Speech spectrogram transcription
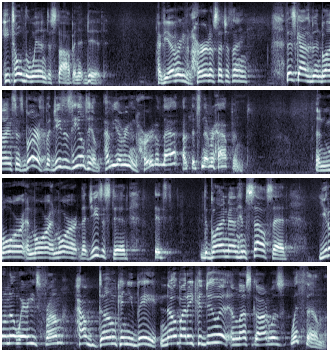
He told the wind to stop and it did. Have you ever even heard of such a thing? This guy's been blind since birth, but Jesus healed him. Have you ever even heard of that? It's never happened. And more and more and more that Jesus did, it's the blind man himself said, You don't know where he's from? How dumb can you be? Nobody could do it unless God was with them.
